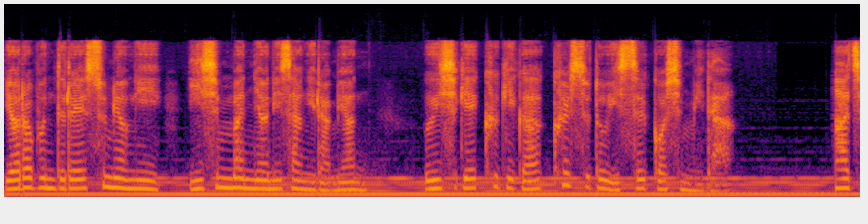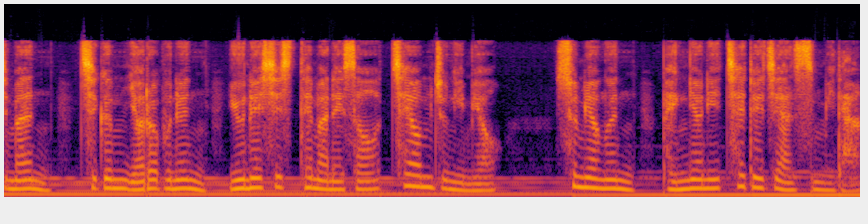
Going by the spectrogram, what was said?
여러분들의 수명이 20만 년 이상이라면 의식의 크기가 클 수도 있을 것입니다. 하지만 지금 여러분은 윤회 시스템 안에서 체험 중이며 수명은 100년이 채 되지 않습니다.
